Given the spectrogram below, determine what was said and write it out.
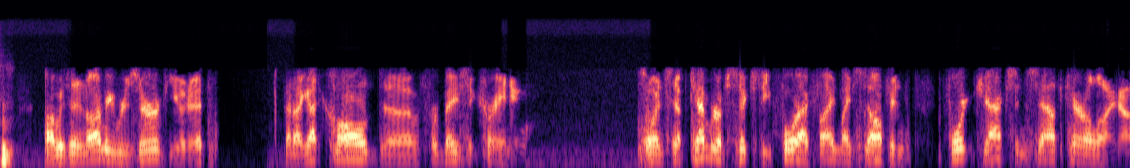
I was in an Army Reserve unit, and I got called uh, for basic training. So in September of '64, I find myself in Fort Jackson, South Carolina,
